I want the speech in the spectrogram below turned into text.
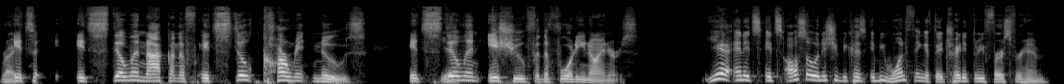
Right. It's it's still a knock on the. It's still current news. It's still yeah. an issue for the 49ers. Yeah, and it's it's also an issue because it'd be one thing if they traded three firsts for him,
